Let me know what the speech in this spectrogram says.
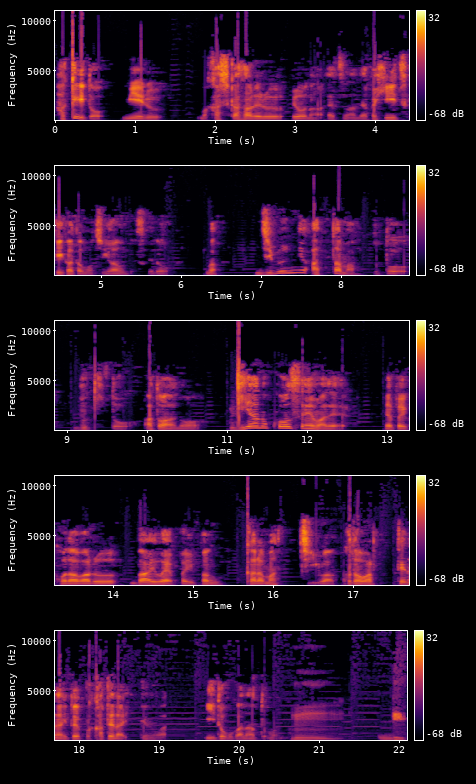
はっきりと見える、まあ、可視化されるようなやつなんで、やっぱり比り付け方も違うんですけど、まあ、自分に合ったマップと武器と、あとはあの、ギアの構成まで、やっぱりこだわる場合は、やっぱりバンカラマッチはこだわってないとやっぱ勝てないっていうのがいいとこかなと思います。うん。うん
